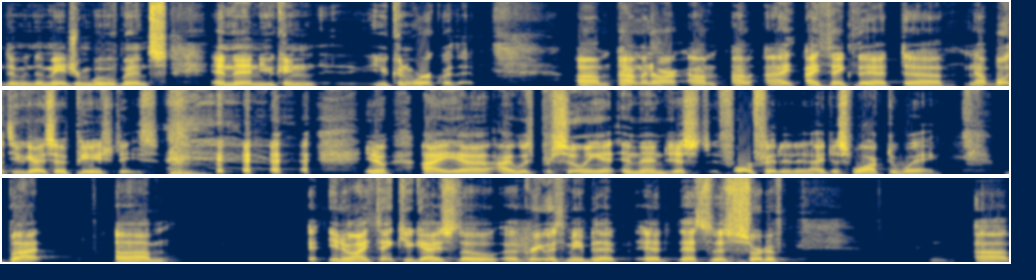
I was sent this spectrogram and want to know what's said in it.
the the, major movements, and then you can you can work with it. Um, I'm an art. I'm, I'm, I I think that uh, now both of you guys have PhDs. you know, I uh, I was pursuing it and then just forfeited it. I just walked away. But um, you know, I think you guys though agree with me that it, that's this sort of uh,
